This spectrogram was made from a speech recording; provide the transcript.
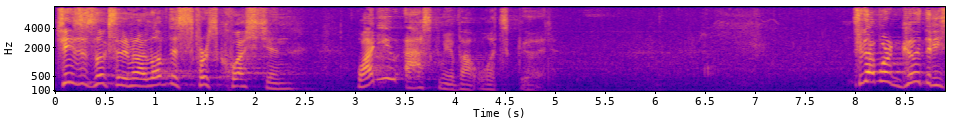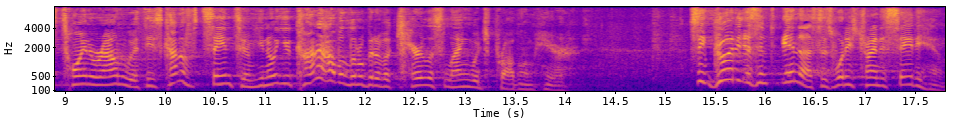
Jesus looks at him, and I love this first question Why do you ask me about what's good? See, that word good that he's toying around with, he's kind of saying to him, you know, you kind of have a little bit of a careless language problem here. See, good isn't in us, is what he's trying to say to him.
